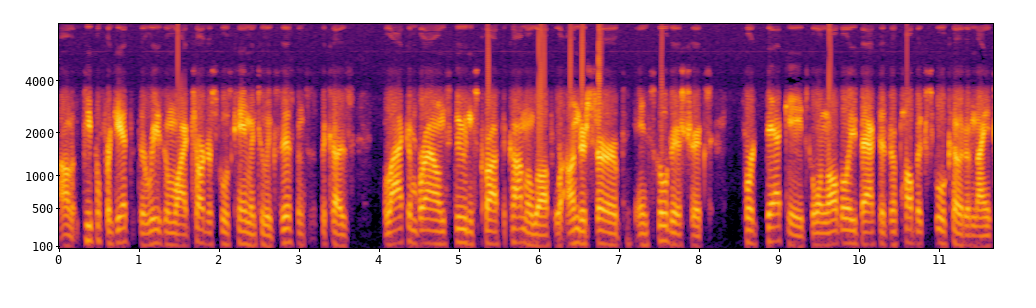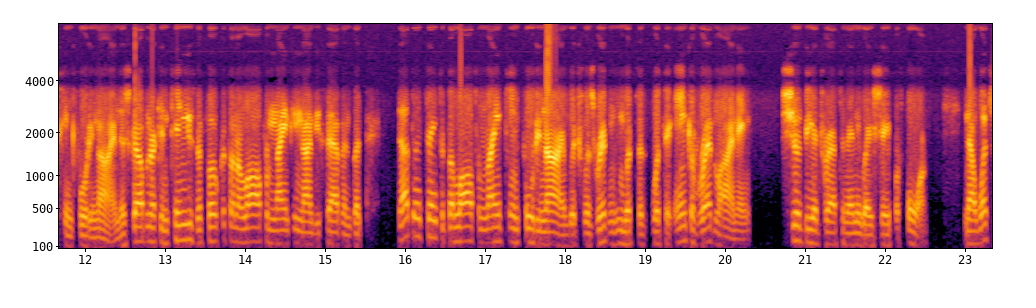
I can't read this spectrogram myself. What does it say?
Um, people forget that the reason why charter schools came into existence is because black and brown students across the Commonwealth were underserved in school districts for decades, going all the way back to the Public School Code of 1949. This governor continues to focus on a law from 1997, but doesn't think that the law from 1949, which was written with the with the ink of redlining, should be addressed in any way, shape, or form. Now, what's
